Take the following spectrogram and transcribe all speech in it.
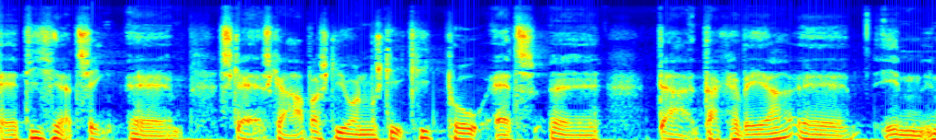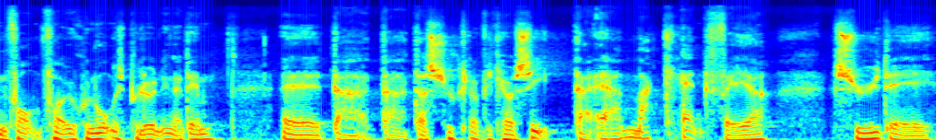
øh, de her ting. Øh, skal, skal arbejdsgiveren måske kigge på, at øh, der, der kan være øh, en, en form for økonomisk belønning af dem, øh, der, der, der cykler. Vi kan jo se, der er markant færre sygedage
